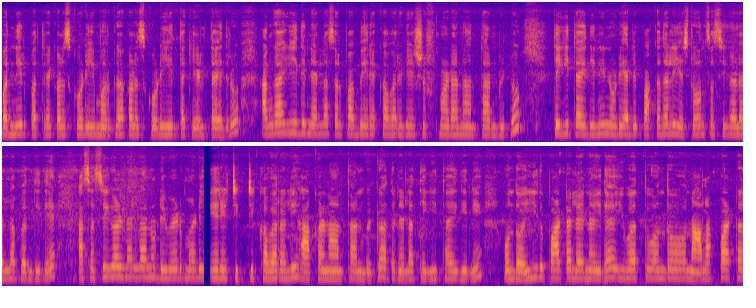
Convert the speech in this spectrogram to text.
ಪನ್ನೀರ್ ಪತ್ರೆ ಕಳಿಸ್ಕೊಡಿ, ಮರ್ಗ ಕಳಿಸ್ಕೊಡಿ ಅಂತ ಕೇಳ್ತಾ ಇದ್ರು. ಹಂಗಾಗಿ ಇದನ್ನೆಲ್ಲ ಸ್ವಲ್ಪ ಬೇರೆ ಕವರ್ಗೆ ಶಿಫ್ಟ್ ಮಾಡೋಣ ಅಂತ ಅಂದ್ಬಿಟ್ಟು ತೆಗಿತಾ ಇದ್ದೀನಿ ನೋಡಿ. ಅಲ್ಲಿ ಪಕ್ಕದಲ್ಲಿ ಎಷ್ಟೊಂದು ಸಸಿಗಳೆಲ್ಲ ಬಂದಿದೆ. ಆ ಸಸಿಗಳನ್ನೆಲ್ಲನೂ ಡಿವೈಡ್ ಮಾಡಿ ಬೇರೆ ಚಿಕ್ಕ ಚಿಕ್ಕ ಕವರಲ್ಲಿ ಹಾಕೋಣ ಅಂತ ಅಂದ್ಬಿಟ್ಟು ಅದನ್ನೆಲ್ಲ ತೆಗಿತಾ ಇದ್ದೀನಿ. ಒಂದು ಐದು ಪಾಟಲ್ಲೇನೋ ಇದೆ. ಇವತ್ತು ಒಂದು ನಾಲ್ಕು ಪಾಟಲ್ಲೇನೋ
